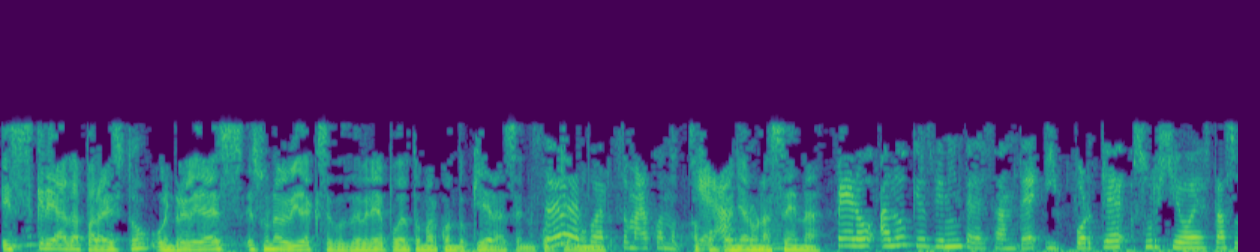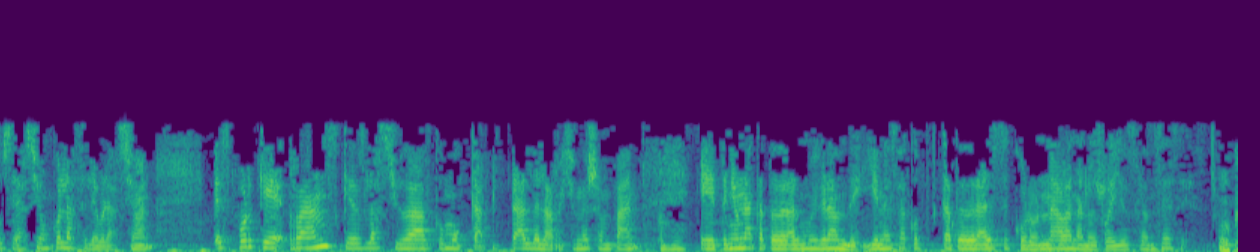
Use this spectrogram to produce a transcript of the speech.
¿Es creada para esto o en realidad es, es una bebida que se debería poder tomar cuando quieras, en Se cualquier debe momento? poder tomar cuando quiera. Acompañar una cena. Pero algo que es bien interesante y por qué surgió esta asociación con la celebración es porque Reims, que es la ciudad como capital de la región de Champagne, eh, tenía una catedral muy grande y en esa catedral se coronaban a los reyes franceses. Ok.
